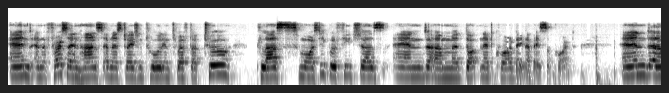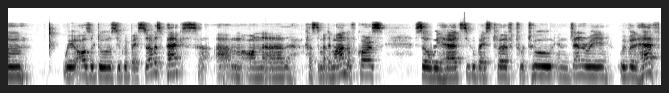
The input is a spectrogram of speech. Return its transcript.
and, and a further enhanced administration tool in 12.2, plus more SQL features and um, .NET Core database support. And um, we also do SQLBase service packs um, on uh, customer demand, of course. So we had SQLBase 12.2 in January. We will have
